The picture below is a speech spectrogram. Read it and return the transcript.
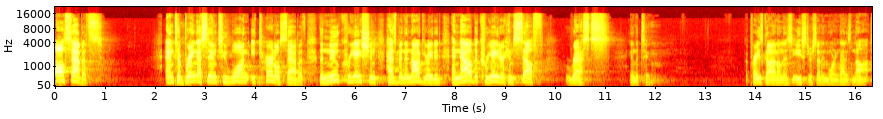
all Sabbaths and to bring us into one eternal Sabbath. The new creation has been inaugurated, and now the Creator Himself rests in the tomb. But praise God on this Easter Sunday morning, that is not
